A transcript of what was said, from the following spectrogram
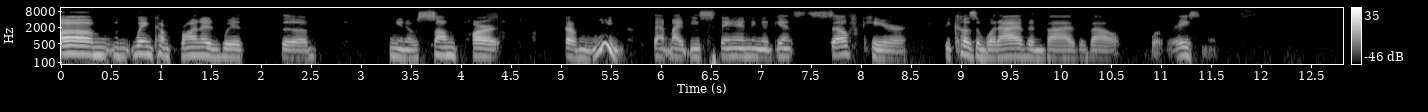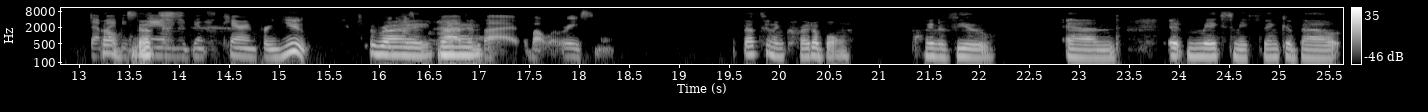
um, when confronted with the, you know, some part of me that might be standing against self care because of what I've imbibed about what race means. That might oh, be standing against caring for you. Right, right. About what race means. That's an incredible point of view and it makes me think about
